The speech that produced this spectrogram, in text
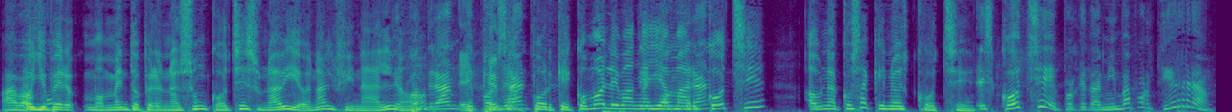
Abajo. Oye, pero un momento, pero no es un coche, es un avión al final, te ¿no? pondrán, te Es que O sea, pondrán- porque ¿cómo le van a llamar pondrán- coche a una cosa que no es coche? Es coche, porque también va por tierra.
